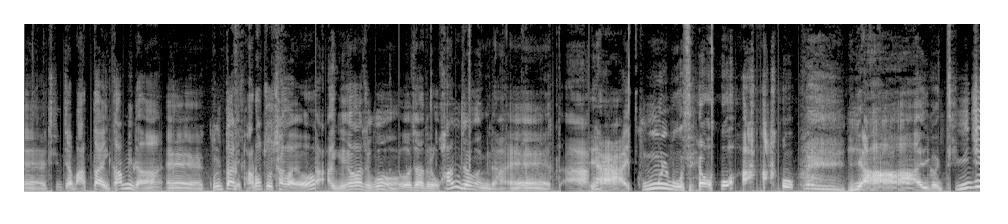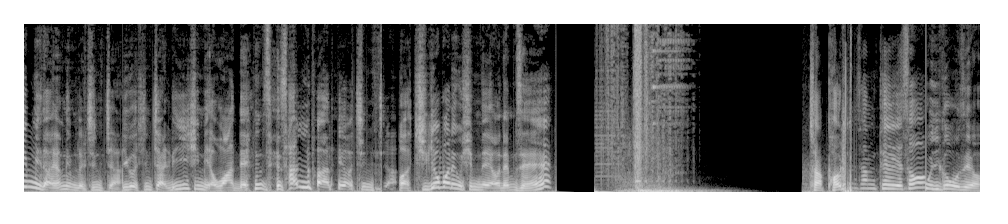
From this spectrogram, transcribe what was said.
예, 진짜 맞다 이 깝니다. 예, 굴다리 바로 쫓아가요. 딱 이렇게 해가지고 여자들 환정합니다. 예, 딱. 야, 이 국물 보세요. 와우. 야 이거 뒤집니다 형님들 진짜. 이거 진짜 리심이야 와 냄새 살벌해요 진짜. 와 죽여버리고 싶네요 냄새 자 버린 상태에서 이거 보세요.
